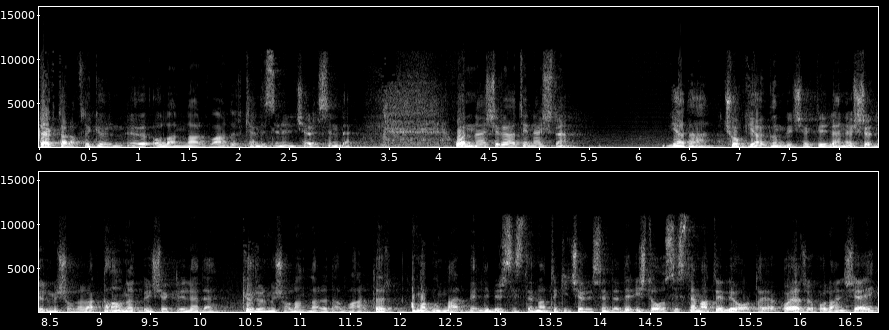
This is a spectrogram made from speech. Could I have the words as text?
Tek taraflı e, olanlar vardır kendisinin içerisinde. وَالنَّاشِرَاتِ neşren ya da çok yaygın bir şekliyle neşredilmiş olarak dağınık bir şekliyle de görülmüş olanları da vardır. Ama bunlar belli bir sistematik içerisindedir. İşte o sistematikliği ortaya koyacak olan şey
